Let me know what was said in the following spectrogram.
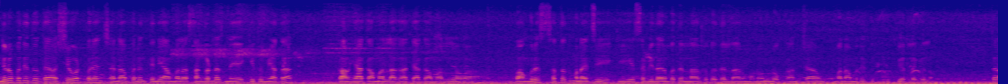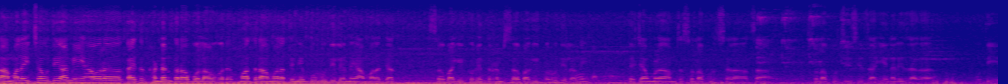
निरोप देतो त्या शेवटपर्यंत क्षणापर्यंत त्यांनी आम्हाला सांगितलंच नाही की तुम्ही आता काम ह्या कामाला लागा त्या कामाला लावा. काँग्रेस सतत म्हणायचे की हे संविधान बदलणार बदलणार म्हणून लोकांच्या मनामध्ये भूत पेरलं गेलं. तर आम्हाला इच्छा होती आम्ही ह्यावर काहीतरी खंडन करावं बोलावं वगैरे. मात्र आम्हाला त्यांनी बोलू दिले नाही आम्हाला त्यात सहभागी करू यंत्रणेत सहभागी करू दिलं नाही. त्याच्यामुळं आमचा सोलापूर शहराचा सोलापूरची जी जा येणारी जागा होती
